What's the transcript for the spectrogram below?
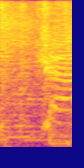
Yeah.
